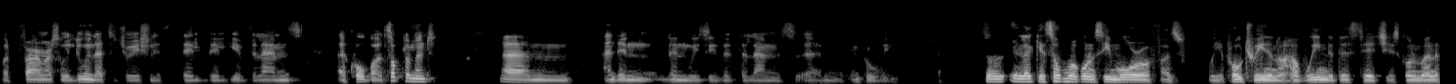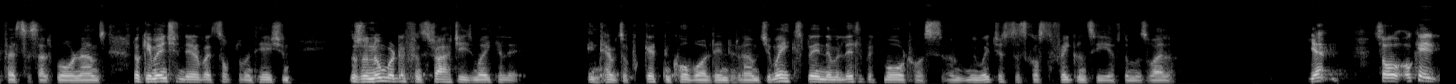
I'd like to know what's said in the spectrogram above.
what farmers will do in that situation is they'll, they'll give the lambs a cobalt supplement, um, and then then we see that the lambs um, improving. So, like it's something we're going to see more of as we approach weaning or have weaned at this stage. Is going to manifest itself more in lambs. Look, you mentioned there about supplementation. There's a number of different strategies, Michael, in terms of getting cobalt into lambs. You might explain them a little bit more to us, and we might just discuss the frequency of them as well. Yeah. So okay,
